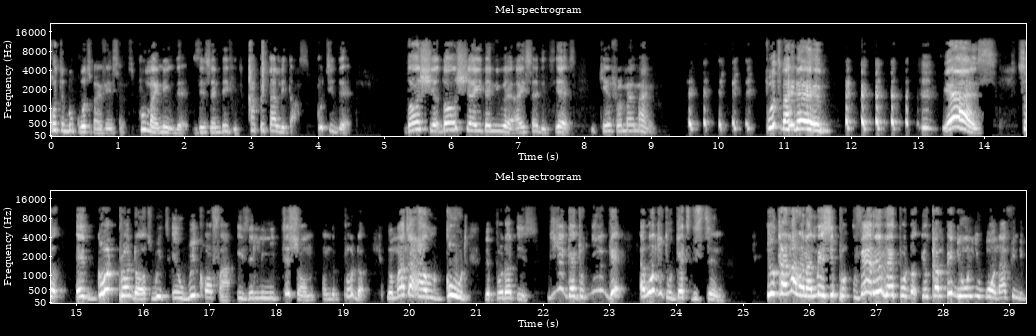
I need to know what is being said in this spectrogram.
Quotable quotes by Vincent. Put my name there. Vincent David. Capital letters. Put it there. Don't share, don't share it anywhere. I said it. Yes, it came from my mind. Put my name. yes. So a good product with a weak offer is a limitation on the product, no matter how good the product is. Do you get to? Do you get? I want you to get this thing. You can have an amazing, very rare product. You can be the only one having the,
